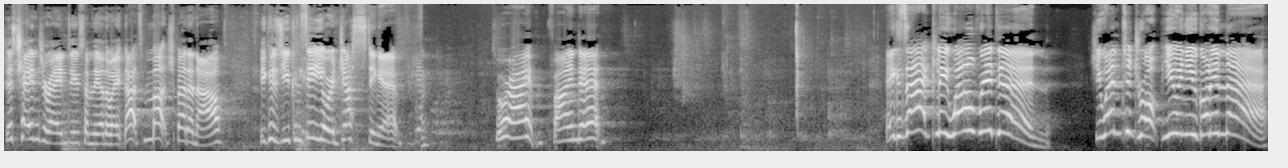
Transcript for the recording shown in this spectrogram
Just change your rein, do some the other way. That's much better now because you can see you're adjusting it. It's all right, find it. Exactly, well ridden. She went to drop you and you got in there.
